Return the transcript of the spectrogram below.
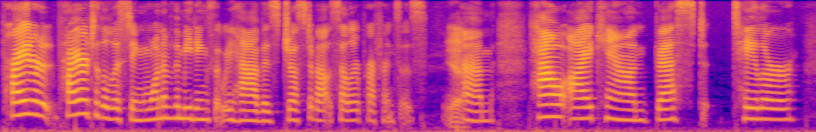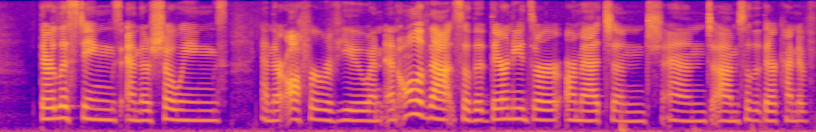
Prior prior to the listing, one of the meetings that we have is just about seller preferences. Yeah. Um, how I can best tailor their listings and their showings and their offer review and, and all of that so that their needs are, are met and and um, so that they're kind of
